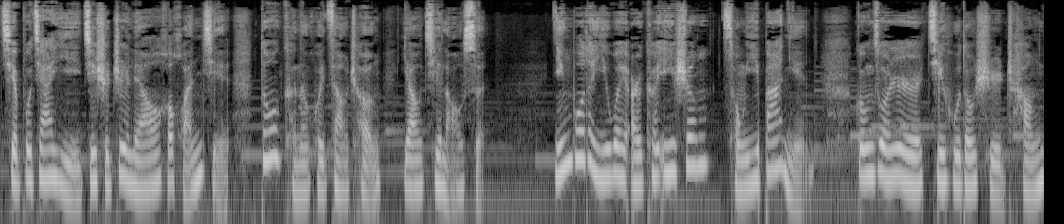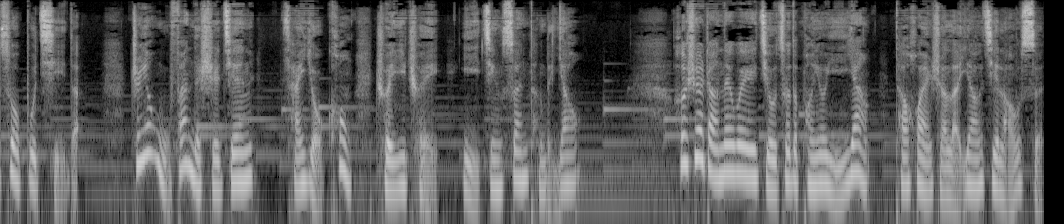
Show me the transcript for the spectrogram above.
且不加以及时治疗和缓解，都可能会造成腰肌劳损。宁波的一位儿科医生，从医八年，工作日几乎都是长坐不起的，只有午饭的时间才有空捶一捶已经酸疼的腰。和社长那位久坐的朋友一样，他患上了腰肌劳损。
